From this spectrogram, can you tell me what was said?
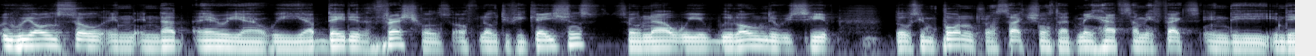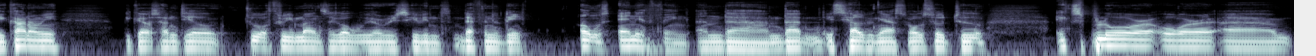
we also, in, in that area, we updated the thresholds of notifications. So now we will only receive those important transactions that may have some effects in the in the economy, because until two or three months ago, we were receiving definitely almost anything, and uh, that is helping us also to explore or um,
